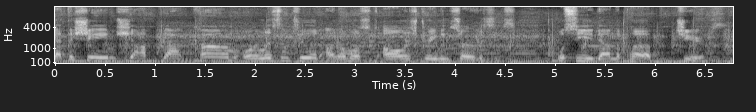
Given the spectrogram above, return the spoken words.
at theshameshop.com or listen to it on almost all the streaming services. We'll see you down the pub. Cheers. Oh.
